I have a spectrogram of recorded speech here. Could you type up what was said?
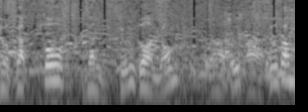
được gặp cô dần trưởng đoàn nhóm à, tư, à, tư tâm.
